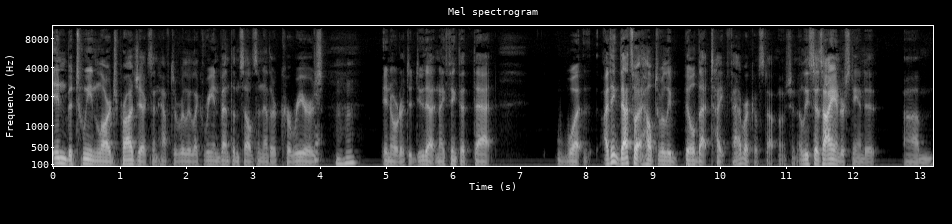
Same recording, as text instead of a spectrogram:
in between large projects and have to really like reinvent themselves in other careers in order to do that. And I think that that what I think that's what helped really build that tight fabric of stop motion, at least as I understand it. Um,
